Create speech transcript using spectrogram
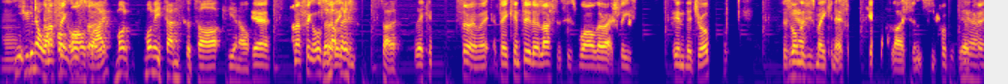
Mm. you, you know And I what think also- like. Mon- money tends to talk. You know, Yeah, and I think also They're they not can the- sorry. they can sorry mate they can do their licenses while they're actually in the job. As long as he's making effort to get that license, he's probably Yeah. okay.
